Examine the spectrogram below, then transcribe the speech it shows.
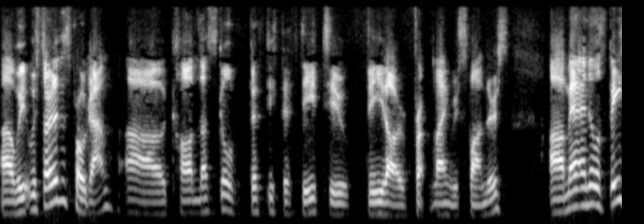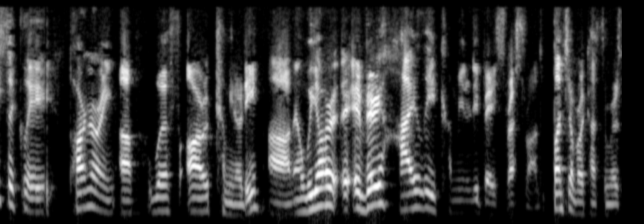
uh, we we started this program uh, called Let's Go 50-50 to feed our frontline responders. Um, and it was basically partnering up with our community. Um, and we are a, very highly community-based restaurant. A bunch of our customers,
